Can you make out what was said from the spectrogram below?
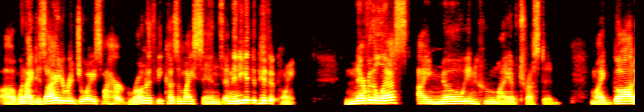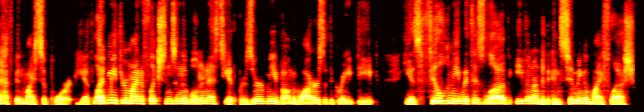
Uh, when I desire to rejoice, my heart groaneth because of my sins. And then you get the pivot point. Nevertheless, I know in whom I have trusted. My God hath been my support. He hath led me through mine afflictions in the wilderness. He hath preserved me upon the waters of the great deep. He has filled me with his love, even unto the consuming of my flesh.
